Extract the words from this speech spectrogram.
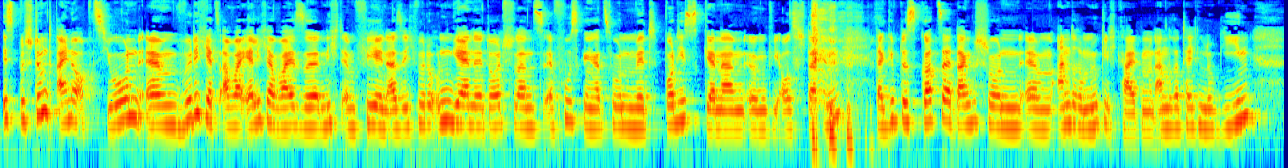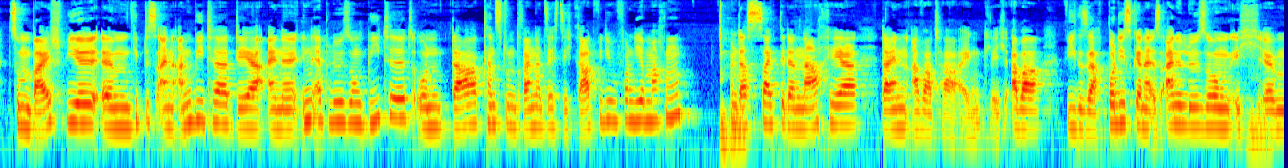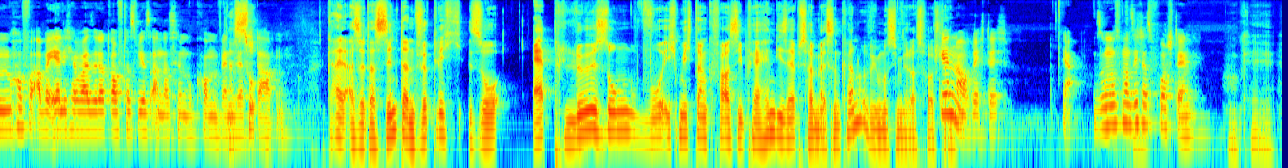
Ist bestimmt eine Option, ähm, würde ich jetzt aber ehrlicherweise nicht empfehlen. Also ich würde ungern Deutschlands äh, Fußgängerzonen mit Bodyscannern irgendwie ausstatten. da gibt es Gott sei Dank schon ähm, andere Möglichkeiten und andere Technologien. Zum Beispiel ähm, gibt es einen Anbieter, der eine In-App-Lösung bietet und da kannst du ein 360-Grad-Video von dir machen. Mhm. Und das zeigt dir dann nachher deinen Avatar eigentlich. Aber wie gesagt, Bodyscanner ist eine Lösung. Ich mhm. ähm, hoffe aber ehrlicherweise darauf, dass wir es anders hinbekommen, wenn so. wir starten. Geil, also das sind dann wirklich so App-Lösungen, wo ich mich dann quasi per Handy selbst vermessen kann? Oder wie muss ich mir das vorstellen? Genau, richtig. Ja, so muss man sich das vorstellen. Okay.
